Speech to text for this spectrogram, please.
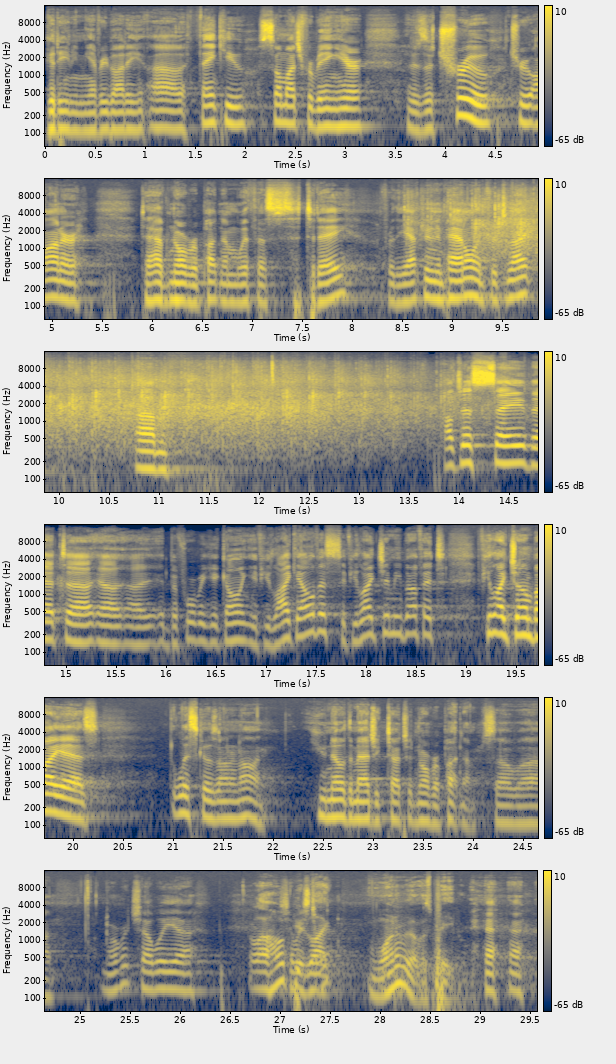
Good evening, everybody. Uh, thank you so much for being here. It is a true, true honor to have Norbert Putnam with us today for the afternoon panel and for tonight. Um, I'll just say that uh, uh, before we get going, if you like Elvis, if you like Jimmy Buffett, if you like Joan Baez, the list goes on and on. You know the magic touch of Norbert Putnam. So, uh, Norbert, shall we? uh, Well, I hope you start? One of those people.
